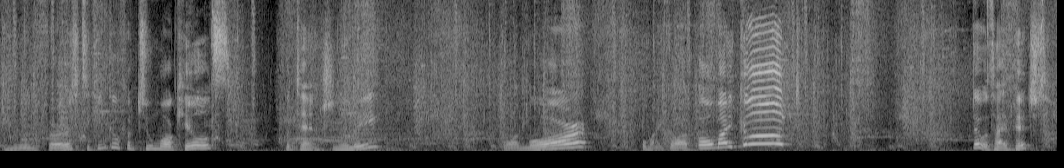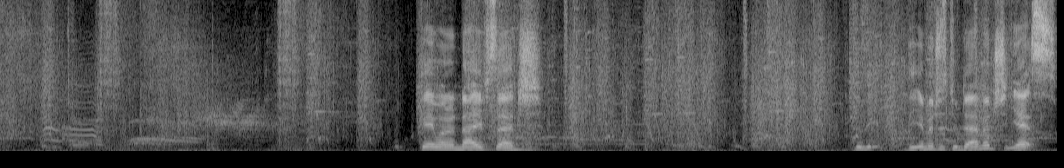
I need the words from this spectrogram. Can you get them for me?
Invul first. He can go for two more kills, potentially. One more. Oh my god. Oh my god! That was high pitched. Game on a knife's edge. Do the, the images do damage? Yes.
